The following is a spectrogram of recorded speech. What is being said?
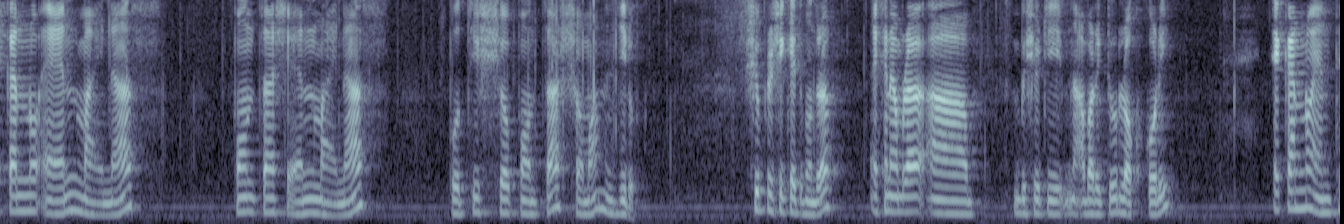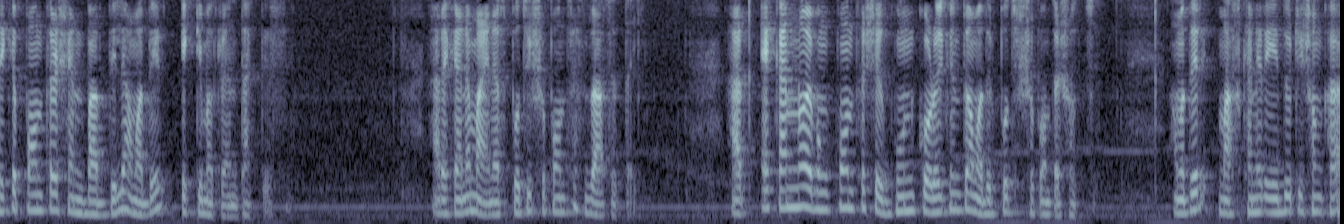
একান্ন এন মাইনাস পঞ্চাশ এন মাইনাস পঁচিশশো পঞ্চাশ সমান জিরো। সুপ্রিয় শিক্ষার্থী বন্ধুরা, এখানে আমরা বিষয়টি আবার একটু লক্ষ্য করি। একান্ন এন থেকে পঞ্চাশ এন বাদ দিলে আমাদের একটি মাত্র এন থাকতেছে। আর এখানে মাইনাস পঁচিশশো পঞ্চাশ যা আছে তাই। আর একান্ন এবং পঞ্চাশে গুণ করে কিন্তু আমাদের পঁচিশশো পঞ্চাশ হচ্ছে। আমাদের মাঝখানের এই দুটি সংখ্যা,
